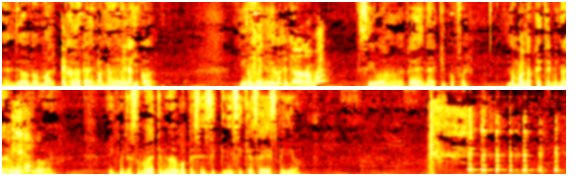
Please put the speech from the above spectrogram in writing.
El de Don Omar, que que en pasa fue la Arequipa. cosa. Y el ¿No fuiste de- al concierto de Don? Sí, bueno, acá en Arequipa fue. Lo malo es que terminó de Mierda. golpe, weón. Y cuando su madre terminó de golpe, si- ni siquiera se despidió.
